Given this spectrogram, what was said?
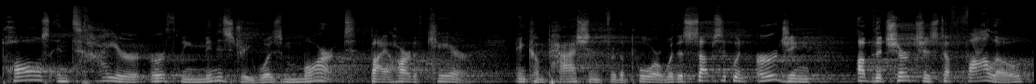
Paul's entire earthly ministry was marked by a heart of care and compassion for the poor, with a subsequent urging of the churches to follow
